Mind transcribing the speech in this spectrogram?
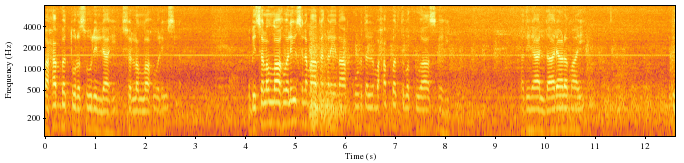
മഹബത്തു റസൂലില്ലാഹി സല്ലാഹു അലൈഹി വസ്ലം നബി സല്ലാഹു അലൈഹി വസ്ലമ തങ്ങളെ നാം കൂടുതൽ മഹബത്ത് വെക്കുക സ്നേഹിക്കുക. അതിനാൽ ധാരാളമായി നബി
